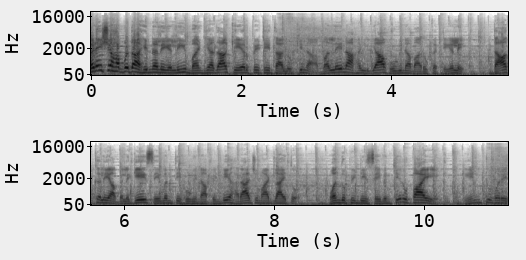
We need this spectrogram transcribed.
ಗಣೇಶ ಹಬ್ಬದ ಹಿನ್ನೆಲೆಯಲ್ಲಿ ಮಂಡ್ಯದ ಕೆಆರ್ಪೇಟೆ ತಾಲೂಕಿನ ಬಲ್ಲೇನಹಳ್ಳಿಯ ಹೂವಿನ ಮಾರುಕಟ್ಟೆಯಲ್ಲಿ ದಾಖಲೆಯ ಬೆಲೆಗೆ ಸೇವಂತಿ ಹೂವಿನ ಪಿಂಡಿ ಹರಾಜು ಮಾಡಲಾಯಿತು. ಒಂದು ಪಿಂಡಿ ಸೇವಂತಿ ರೂಪಾಯಿ ಎಂಟೂವರೆ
